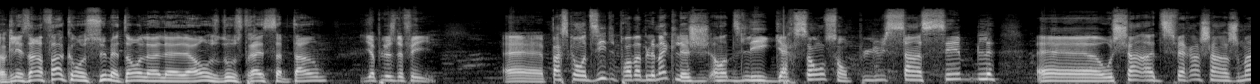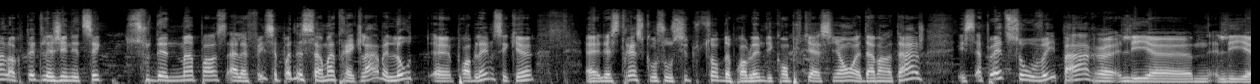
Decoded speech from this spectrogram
Donc, les enfants conçus, mettons, le 11, 12, 13 septembre, il y a plus de filles. Euh, parce qu'on dit probablement que le, on dit les garçons sont plus sensibles euh, aux, à différents changements, alors peut-être la génétique soudainement passe à la fille. C'est pas nécessairement très clair, mais l'autre euh, problème, c'est que euh, le stress cause aussi toutes sortes de problèmes, des complications euh, davantage, et ça peut être sauvé par euh, les les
